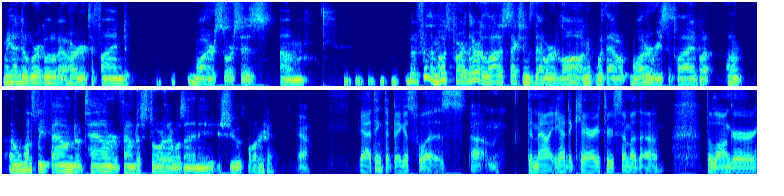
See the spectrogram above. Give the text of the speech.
We had to work a little bit harder to find water sources. Um, but for the most part, there were a lot of sections that were long without water resupply. But I don't, uh, once we found a town or found a store, there wasn't any issue with water. Okay. Yeah, I think the biggest was um, the amount you had to carry through some of the the longer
